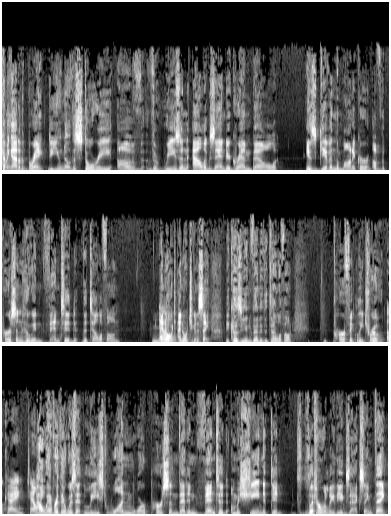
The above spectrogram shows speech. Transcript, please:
Coming out of the break, do you know the story of the reason Alexander Graham Bell is given the moniker of the person who invented the telephone? No. I know what I know what you're going to say because he invented the telephone. Perfectly true. Okay, tell me. However, there was at least one more person that invented a machine that did literally the exact same thing.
